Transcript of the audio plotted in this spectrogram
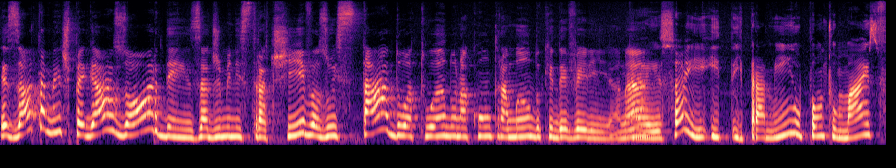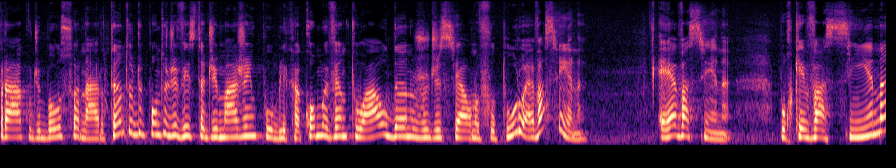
exatamente pegar as ordens administrativas, o Estado atuando na contramão do que deveria, né? É isso aí. E, e para mim, o ponto mais fraco de Bolsonaro, tanto do ponto de vista de imagem pública como eventual dano judicial no futuro, é vacina. É vacina. Porque vacina,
